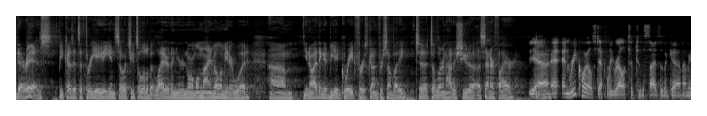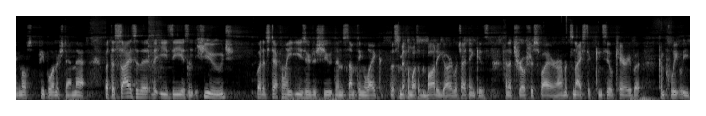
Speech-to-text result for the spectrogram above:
there is because it's a 380 and so it shoots a little bit lighter than your normal nine millimeter would. Um, you know, I think it'd be a great first gun for somebody to to learn how to shoot a, a center fire. Yeah, Mm-hmm. and, and recoil is definitely relative to the size of the gun. I mean, most people understand that, but the size of the the EZ isn't huge, but it's definitely easier to shoot than something like the Smith and Wesson Bodyguard, which I think is an atrocious firearm. It's nice to conceal carry, but completely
